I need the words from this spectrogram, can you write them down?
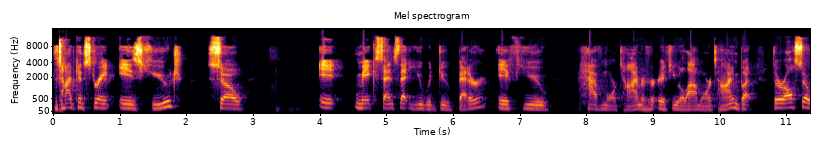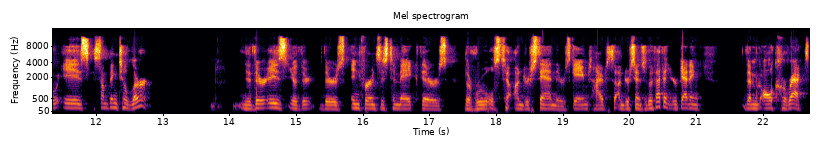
The time constraint is huge. So it makes sense that you would do better if you have more time or if you allow more time. But there also is something to learn. There is, you know, there, there's inferences to make, there's the rules to understand, there's game types to understand. So the fact that you're getting them all correct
